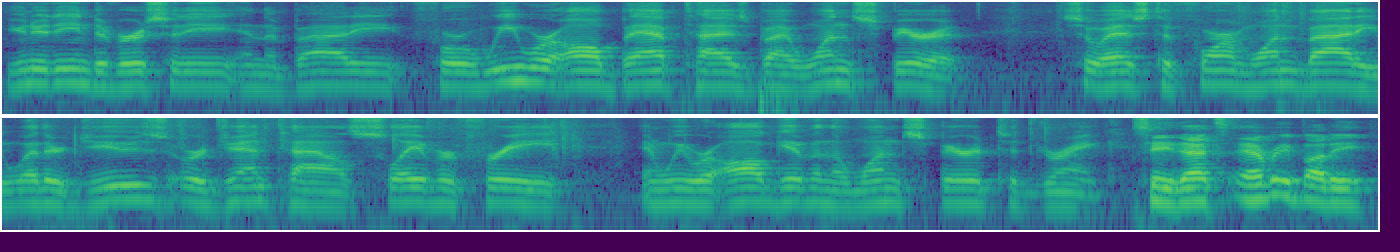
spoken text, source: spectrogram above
Unity and diversity in the body, for we were all baptized by one Spirit, so as to form one body, whether Jews or Gentiles, slave or free, and we were all given the one Spirit to drink. See, that's everybody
